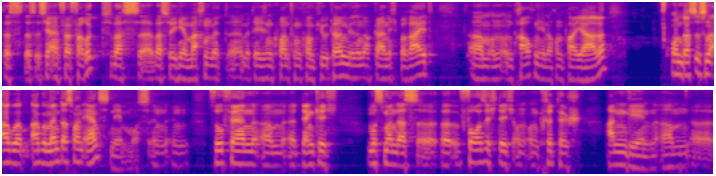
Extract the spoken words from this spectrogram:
das, das ist ja einfach verrückt, was, äh, was wir hier machen mit, äh, mit diesen Quantum-Computern. Wir sind noch gar nicht bereit ähm, und, und brauchen hier noch ein paar Jahre. Und das ist ein Argument, das man ernst nehmen muss. In, insofern ähm, äh, denke ich, muss man das äh, vorsichtig und, und kritisch angehen. Ähm, äh,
